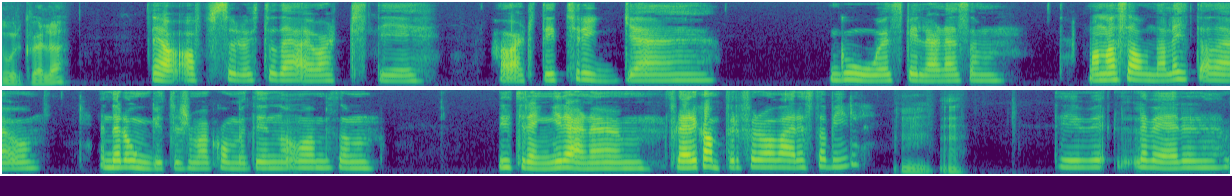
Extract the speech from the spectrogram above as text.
Nordkveldet. Ja, absolutt. Og det har jo vært de, har vært de trygge, gode spillerne som man har savna litt. Da. Det er jo en del unggutter som har kommet inn nå, men som de trenger gjerne flere kamper for å være stabil. Mm. De leverer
